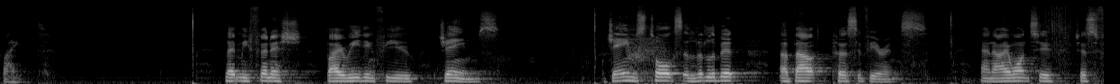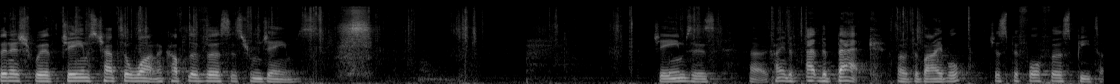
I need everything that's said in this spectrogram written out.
fight. Let me finish by reading for you James. James talks a little bit about perseverance. And I want to just finish with James chapter 1, a couple of verses from James. James is uh, kind of at the back of the Bible, just before 1 Peter.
